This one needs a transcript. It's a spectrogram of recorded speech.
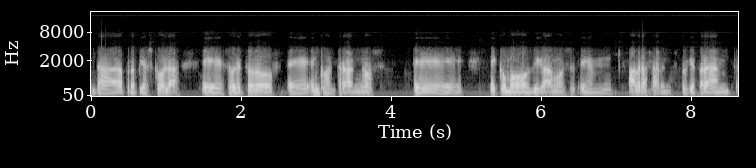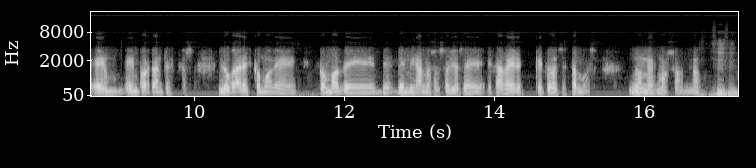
da propia escola, eh, sobre todo eh, encontrarnos eh, e como, digamos, eh, abrazarnos, porque para é, é importante estos lugares como de como de, de, de mirarnos os ollos e, e saber que todos estamos no mesmo son, ¿no? Uh -huh.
